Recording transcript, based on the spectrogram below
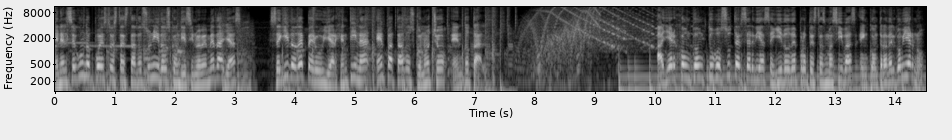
En el segundo puesto está Estados Unidos con 19 medallas, seguido de Perú y Argentina, empatados con 8 en total. Ayer Hong Kong tuvo su tercer día seguido de protestas masivas en contra del gobierno.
